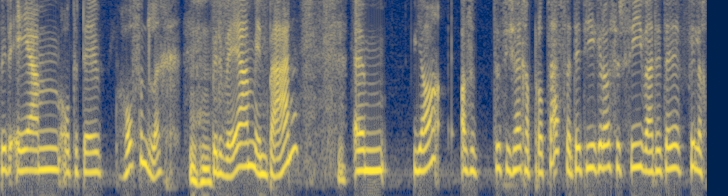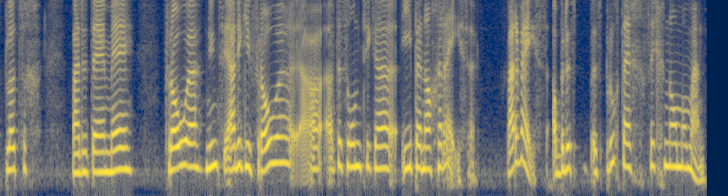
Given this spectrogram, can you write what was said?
bei der EM oder der, hoffentlich bei der WM in Bern, ähm, ja, also das ist eigentlich ein Prozess. Wenn die grösser sind, werden dann vielleicht plötzlich werden dann mehr Frauen, 19-jährige Frauen an den Sonntagen IBE nachher reisen. Wer weiß. Aber es, es braucht eigentlich sicher noch einen Moment.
